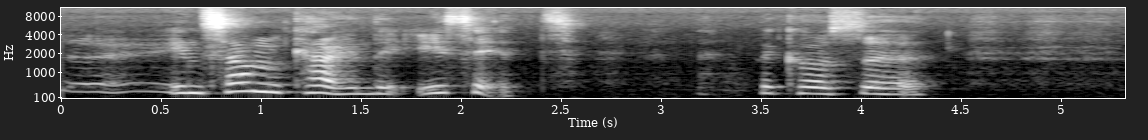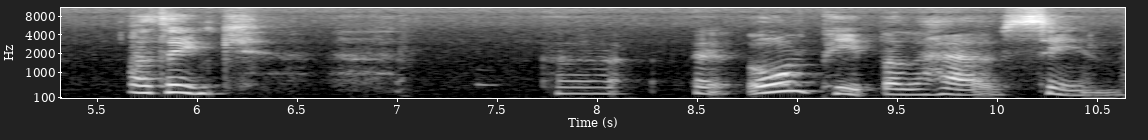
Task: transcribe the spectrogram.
uh, in some kind, is it. Because uh, I think uh, uh, all people have seen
